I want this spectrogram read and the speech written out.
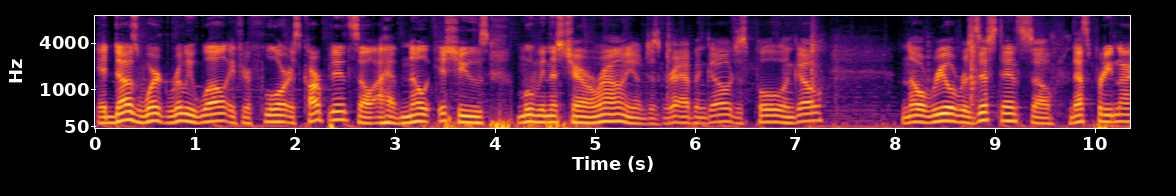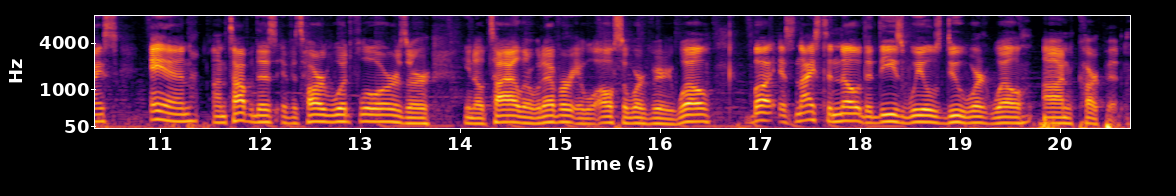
It does work really well if your floor is carpeted. So I have no issues moving this chair around. You know, just grab and go, just pull and go. No real resistance. So that's pretty nice. And on top of this, if it's hardwood floors or, you know, tile or whatever, it will also work very well. But it's nice to know that these wheels do work well on carpet.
